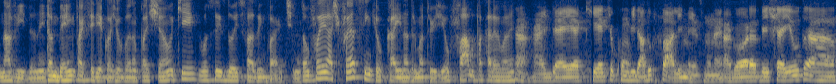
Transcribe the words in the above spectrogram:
na vida, né? Também em parceria com a Giovana Paixão e que vocês dois fazem parte, né? Então foi, acho que foi assim assim que eu caí na dramaturgia. Eu falo pra caramba, né? Ah, a ideia aqui é que o convidado fale mesmo, né? Agora deixa eu dar.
